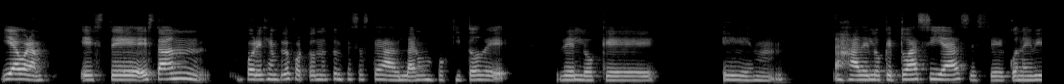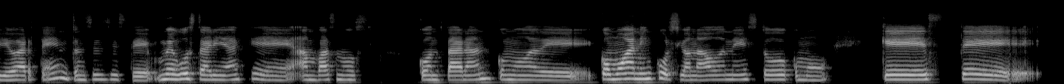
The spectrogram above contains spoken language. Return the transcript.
y ahora, este, están, por ejemplo, Fortuna, tú empezaste a hablar un poquito de, de lo que em, ajá, de lo que tú hacías este, con el videoarte. Entonces, este, me gustaría que ambas nos contaran como de cómo han incursionado en esto, como que este,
